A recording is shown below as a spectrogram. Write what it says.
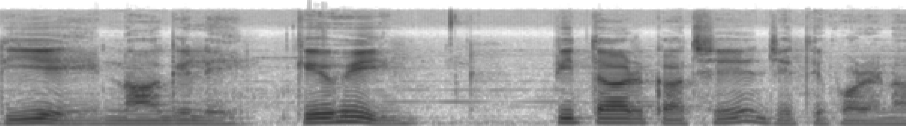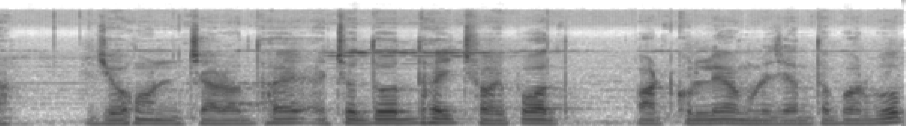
দিয়ে না গেলে কেউই পিতার কাছে যেতে পারে না। যখন চার অধ্যায়, চোদ্দ অধ্যায়, ছয় পদ পাঠ করলে আমরা জানতে পারব,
